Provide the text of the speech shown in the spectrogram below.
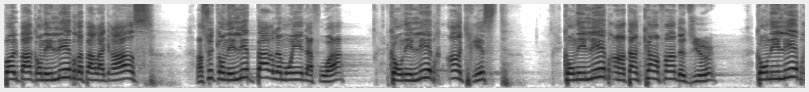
Paul parle qu'on est libre par la grâce, ensuite qu'on est libre par le moyen de la foi, qu'on est libre en Christ, qu'on est libre en tant qu'enfant de Dieu, qu'on est libre,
